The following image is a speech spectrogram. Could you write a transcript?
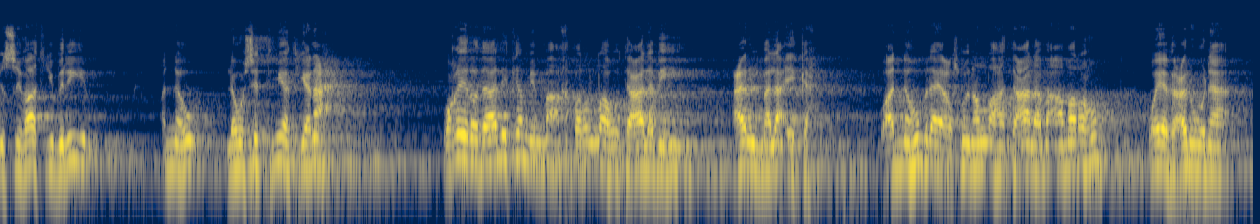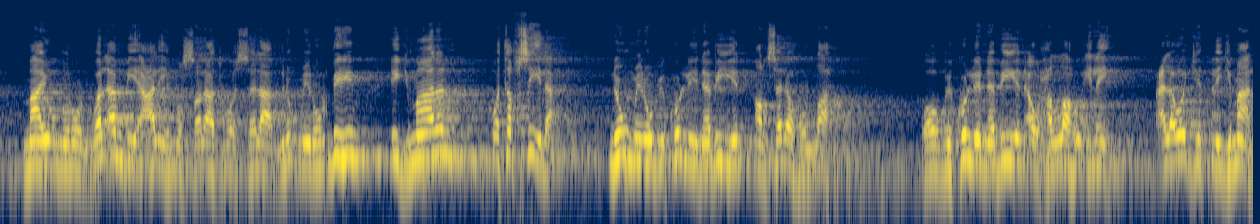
بصفات جبريل أنه له ستمائة جناح وغير ذلك مما أخبر الله تعالى به على الملائكة وأنهم لا يعصون الله تعالى ما أمرهم ويفعلون ما يؤمرون والأنبياء عليهم الصلاة والسلام نؤمن بهم إجمالا وتفصيلا. نؤمن بكل نبي أرسله الله وبكل نبي أوحى الله إليه. على وجه الإجمال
